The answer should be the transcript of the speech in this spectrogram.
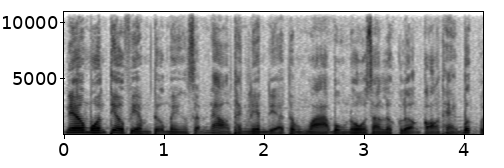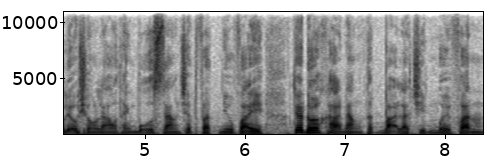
Nếu muốn tiêu viêm tự mình dẫn đạo thanh liền địa tâm hỏa bùng nổ ra lực lượng có thể bức liễu trưởng lão thành bộ sáng chật vật như vậy, tuyệt đối khả năng thất bại là 9-10 phần.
